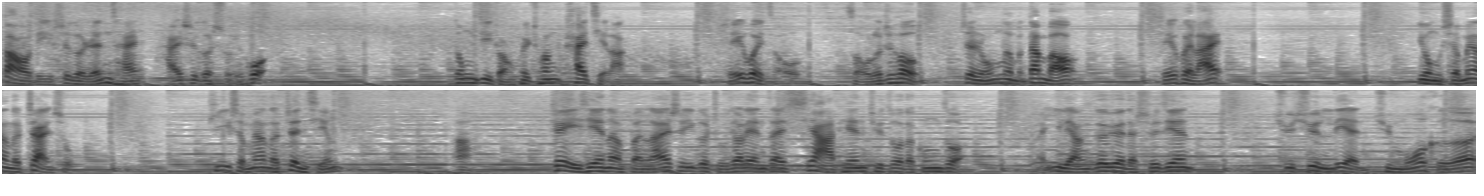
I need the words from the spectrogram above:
到底是个人才还是个水货？冬季转会窗开启了，谁会走？走了之后阵容那么单薄，谁会来？用什么样的战术？踢什么样的阵型？啊，这些呢，本来是一个主教练在夏天去做的工作，啊一两个月的时间。去训练、去磨合、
